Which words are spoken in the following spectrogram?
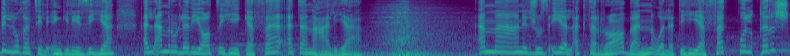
باللغة الإنجليزية الأمر الذي يعطيه كفاءة عالية. أما عن الجزئية الأكثر رعباً والتي هي فك القرش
